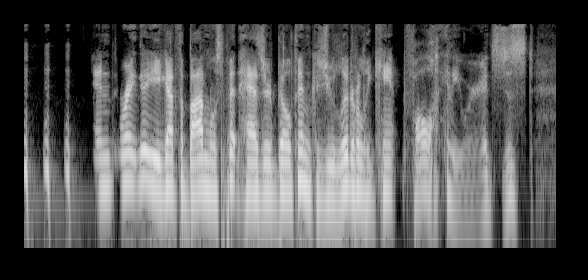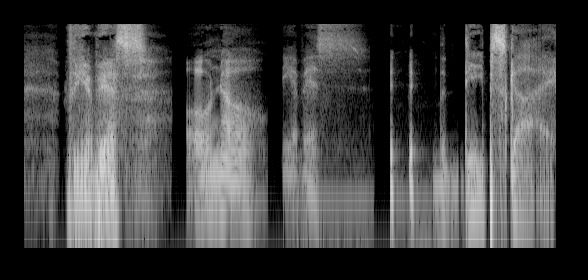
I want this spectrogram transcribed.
and right there, you got the bottomless pit hazard built in because you literally can't fall anywhere. It's just the abyss. Oh no, the abyss. the deep sky.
